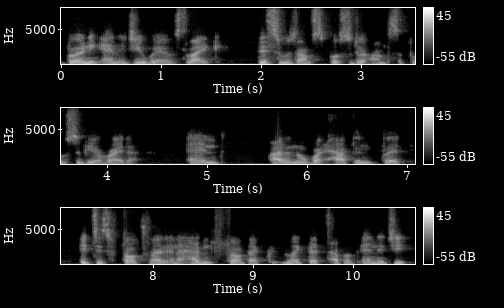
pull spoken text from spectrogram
burning energy where it was like, this is what I'm supposed to do. I'm supposed to be a writer. And I don't know what happened, but it just felt right. And I hadn't felt that like that type of energy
